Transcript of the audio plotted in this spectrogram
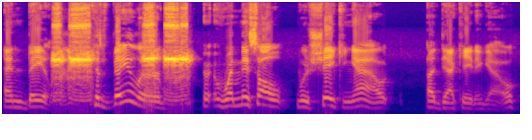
and Baylor Mhm. because Baylor Mhm. when this all was shaking out a decade ago,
